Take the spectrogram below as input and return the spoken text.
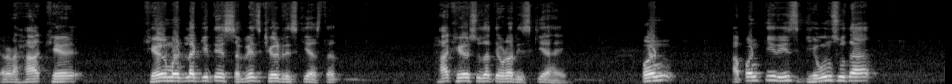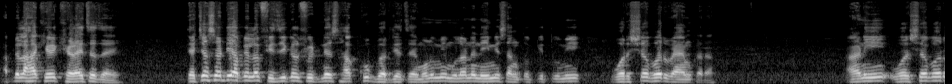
कारण हा खेळ खेळ म्हटलं की ते सगळेच खेळ रिस्की असतात. हा खेळसुद्धा तेवढा रिस्की आहे. पण आपण ती रिस्क घेऊनसुद्धा आपल्याला हा खेळ खेळायचाच आहे. त्याच्यासाठी आपल्याला फिजिकल फिटनेस हा खूप गरजेचा आहे. म्हणून मी मुलांना नेहमी सांगतो की तुम्ही वर्षभर व्यायाम करा. आणि वर्षभर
